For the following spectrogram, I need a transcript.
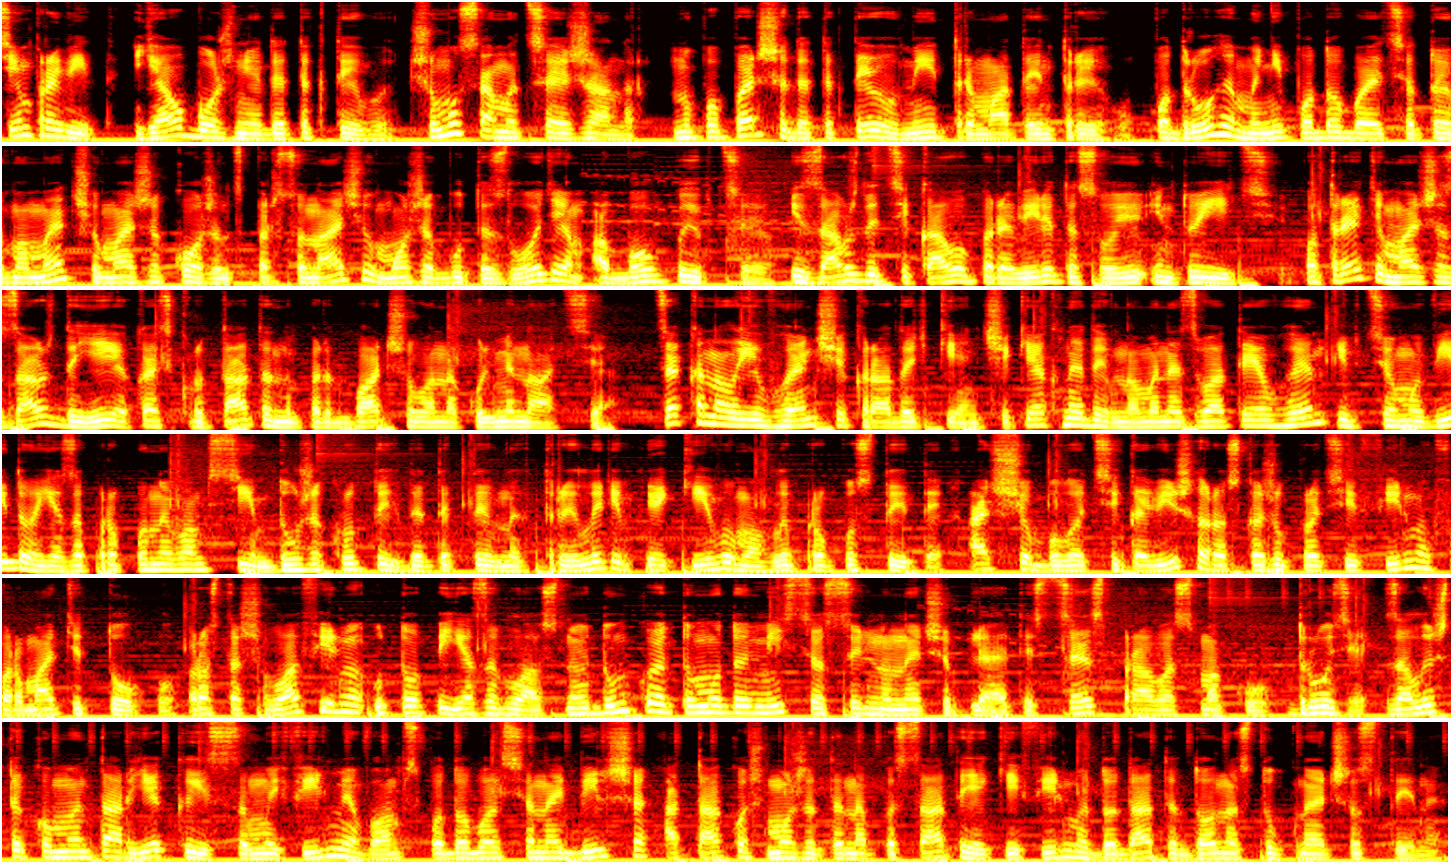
Всім привіт! Я обожнюю детективи. Чому саме цей жанр? Ну, по-перше, детективи вміють тримати інтригу. По-друге, мені подобається той момент, що майже кожен з персонажів може бути злодієм або вбивцею, і завжди цікаво перевірити свою інтуїцію. По-третє, майже завжди є якась крута та непередбачувана кульмінація. Це канал Євгенчик Радить Кенчик. Як не дивно, мене звати Євген, і в цьому відео я запропоную вам сім дуже крутих детективних трилерів, які ви могли пропустити. А що було цікавіше, розкажу про ці фільми в форматі топу. Розташував фільми у топі я за власною думкою, тому до місця сильно не чіпляйтесь. Це справа смаку. Друзі, залиште коментар, який з семи фільмів вам сподобався найбільше, а також можете написати, які фільми додати до наступної частини.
